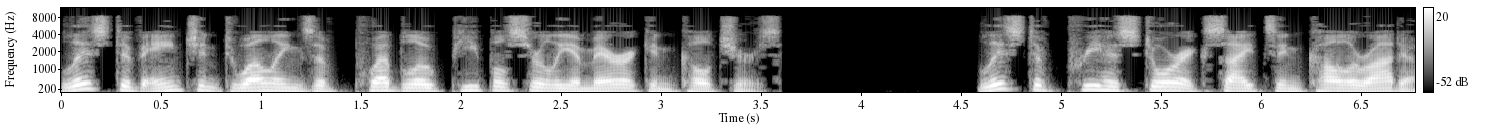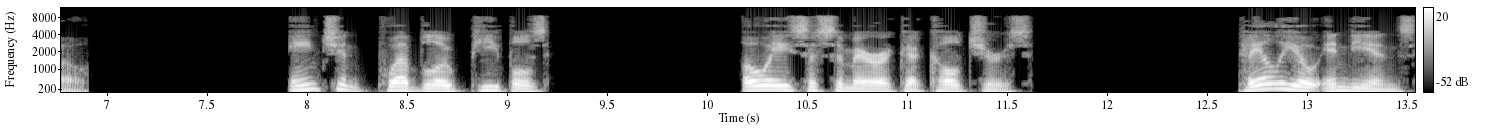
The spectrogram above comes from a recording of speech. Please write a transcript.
List of ancient dwellings of Pueblo people Early American cultures. List of prehistoric sites in Colorado. Ancient Pueblo peoples. Oasis America cultures. Paleo Indians.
